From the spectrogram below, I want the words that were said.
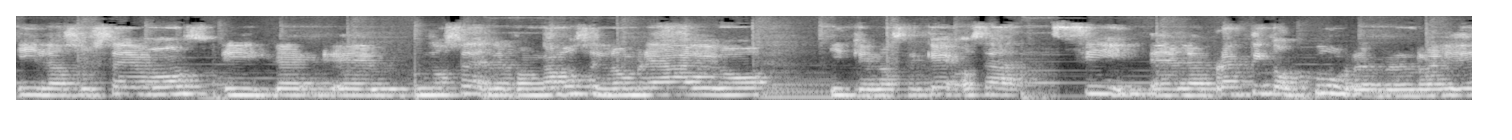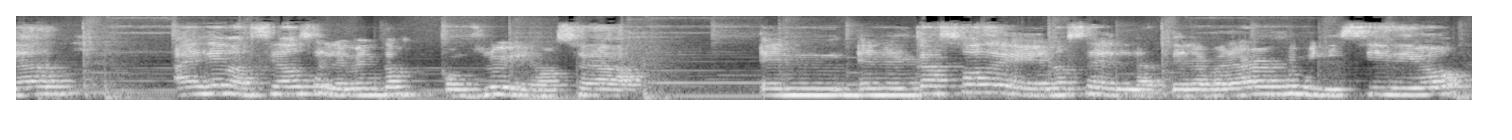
y las usemos y que, que, no sé, le pongamos el nombre a algo y que no sé qué. O sea, sí, en la práctica ocurre, pero en realidad hay demasiados elementos que confluyen. O sea, en, en el caso de, no sé, la, de la palabra feminicidio,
